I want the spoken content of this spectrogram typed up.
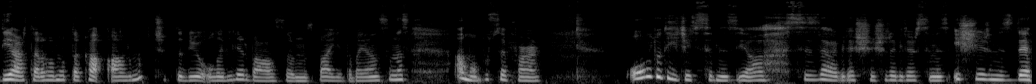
diğer tarafa mutlaka armut çıktı diyor olabilir bazılarınız bay ya da bayansınız. Ama bu sefer oldu diyeceksiniz ya. Sizler bile şaşırabilirsiniz. İş yerinizde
